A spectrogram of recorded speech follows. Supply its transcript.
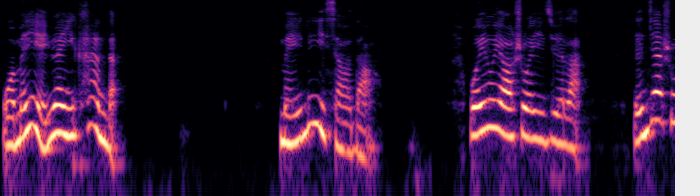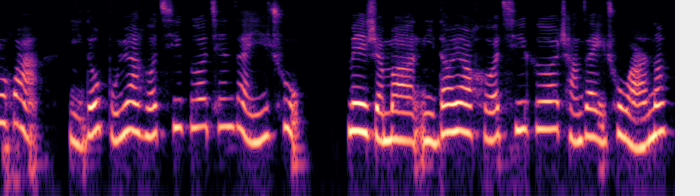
我们也愿意看的。”梅丽笑道：“我又要说一句了，人家说话你都不愿和七哥牵在一处，为什么你倒要和七哥常在一处玩呢？”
